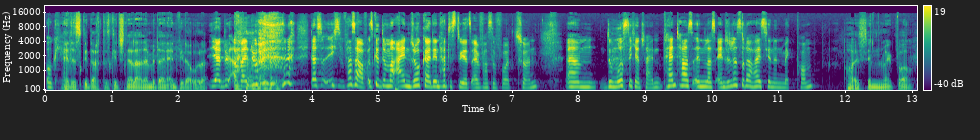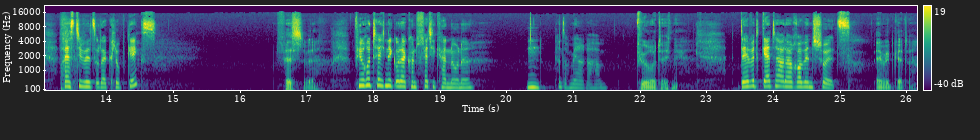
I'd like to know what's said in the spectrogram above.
Okay. Hättest gedacht, das geht schneller, dann mit deinem Entweder oder. Ja, du, aber du, das, ich, pass auf, es gibt immer einen Joker, den hattest du jetzt einfach sofort schon. Ähm, du musst dich entscheiden. Penthouse in Los Angeles oder Häuschen in MacPom? Häuschen in MacPom. Festivals oder Clubgigs? Festival. Pyrotechnik oder Konfettikanone? Hm, kannst auch mehrere haben. Pyrotechnik. David Getter oder Robin Schulz? David Getter.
